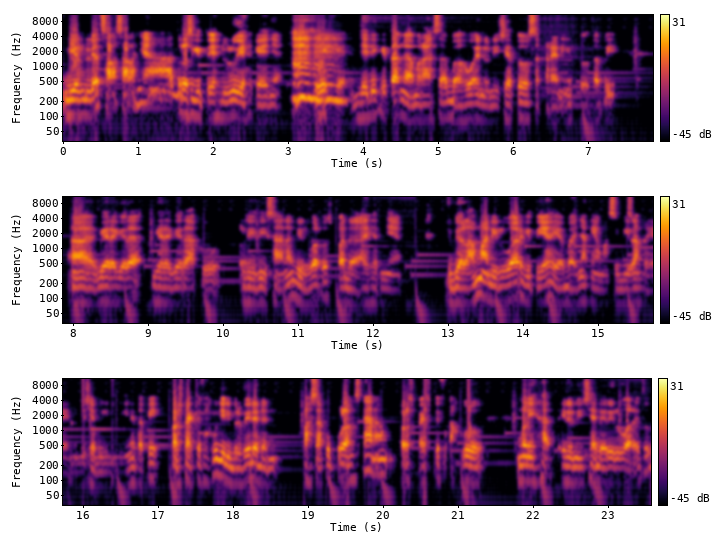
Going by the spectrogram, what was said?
dia dilihat salah-salahnya terus gitu ya dulu ya kayaknya. Mm-hmm. jadi, jadi kita nggak merasa bahwa Indonesia tuh sekeren itu. Tapi uh, gara-gara gara-gara aku di, di sana di luar terus pada akhirnya juga lama di luar gitu ya ya banyak yang masih bilang kayak Indonesia begini-begini. Tapi perspektif aku jadi berbeda dan pas aku pulang sekarang perspektif aku melihat Indonesia dari luar itu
